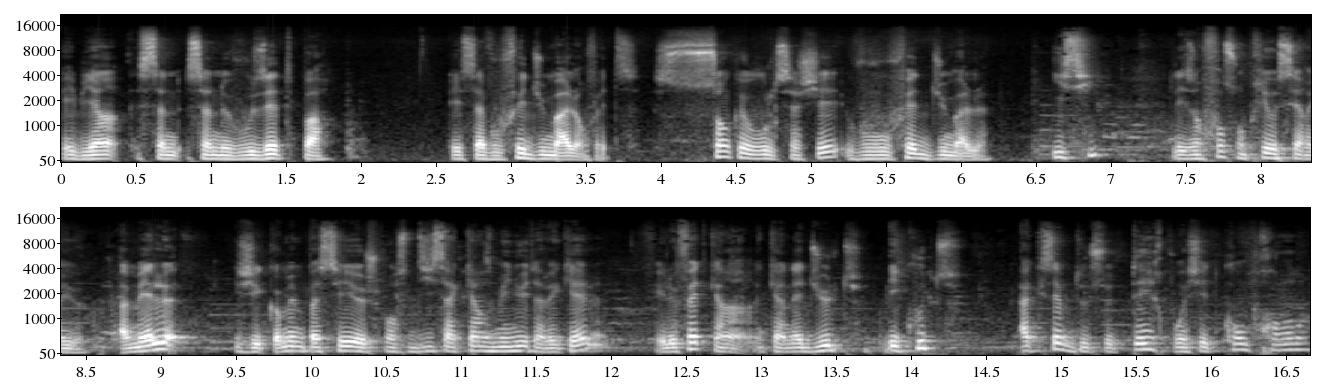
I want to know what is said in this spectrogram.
eh bien, ça, ça ne vous aide pas. Et ça vous fait du mal, en fait. Sans que vous le sachiez, vous vous faites du mal. Ici, les enfants sont pris au sérieux. Amel, j'ai quand même passé, je pense, 10 à 15 minutes avec elle. Et le fait qu'un qu'un adulte écoute, accepte de se taire pour essayer de comprendre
